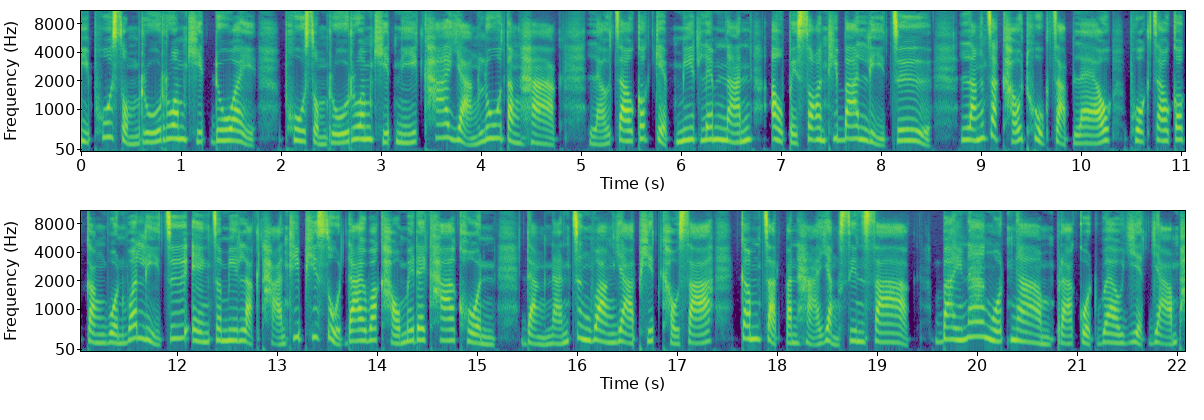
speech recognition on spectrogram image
มีผู้สมรู้ร่วมคิดด้วย ผู้สมรู้ร่วมคิดนี้ข้าหยางลู่ต่างหาก แล้วเจ้าก็เก็บมีดเล่มนั้น เอาไปซ่อนที่บ้านหลี่จื้อ หลังจากเขาถูกจับแล้ว พวกเจ้าก็กังวลว่าหลี่จื้อเองจะมีหลักฐานที่พิสูจน์ได้ว่าเขาไม่ได้ฆ่าคน ดังนั้นจึงวางยาพิษเขาซะกำจัดปัญหาอย่างสิ้นซาก ใบหน้างดงามปรากฏแววเหยียดหยามพ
